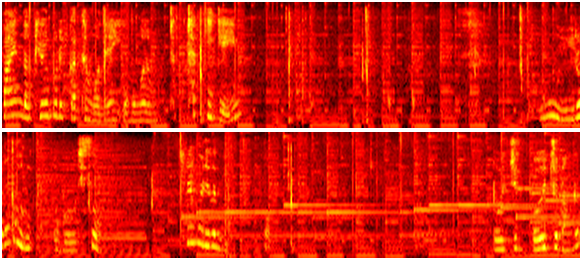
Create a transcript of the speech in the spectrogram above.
The kill brick 같은 거네. 이거 뭔가 좀 찾, 찾기 게임? 오, 이런 거, 어, 뭐, 어딨어? 킬 브릭은, 어. 뭐였지, 뭐였죠, 방금?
